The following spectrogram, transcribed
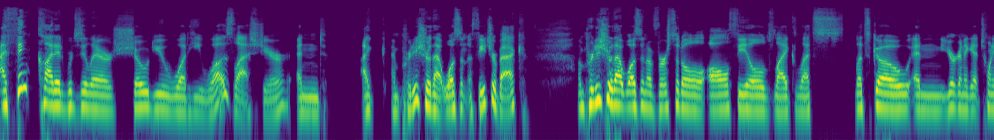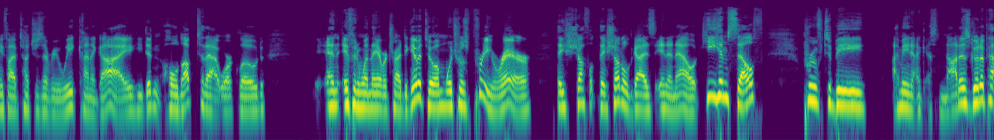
I think Clyde Edwards-Helaire showed you what he was last year, and I, I'm pretty sure that wasn't a feature back. I'm pretty sure that wasn't a versatile all field like let's let's go and you're going to get 25 touches every week kind of guy. He didn't hold up to that workload, and if and when they ever tried to give it to him, which was pretty rare, they shuffled they shuttled guys in and out. He himself proved to be I mean, I guess not as good a.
